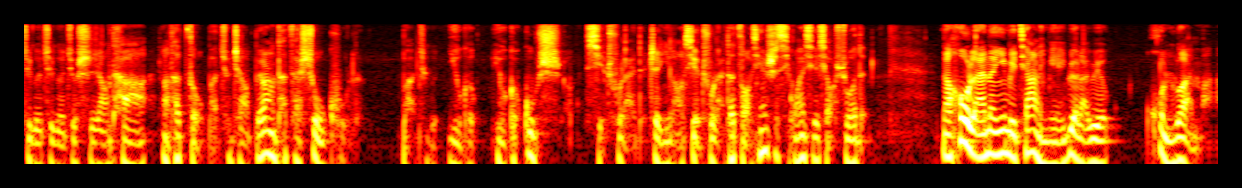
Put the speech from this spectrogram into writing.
这个这个就是让他让他走吧，就这样，不要让他再受苦了。吧，这个有个有个故事写出来的，郑一郎写出来。他早先是喜欢写小说的，那后来呢，因为家里面越来越混乱嘛，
